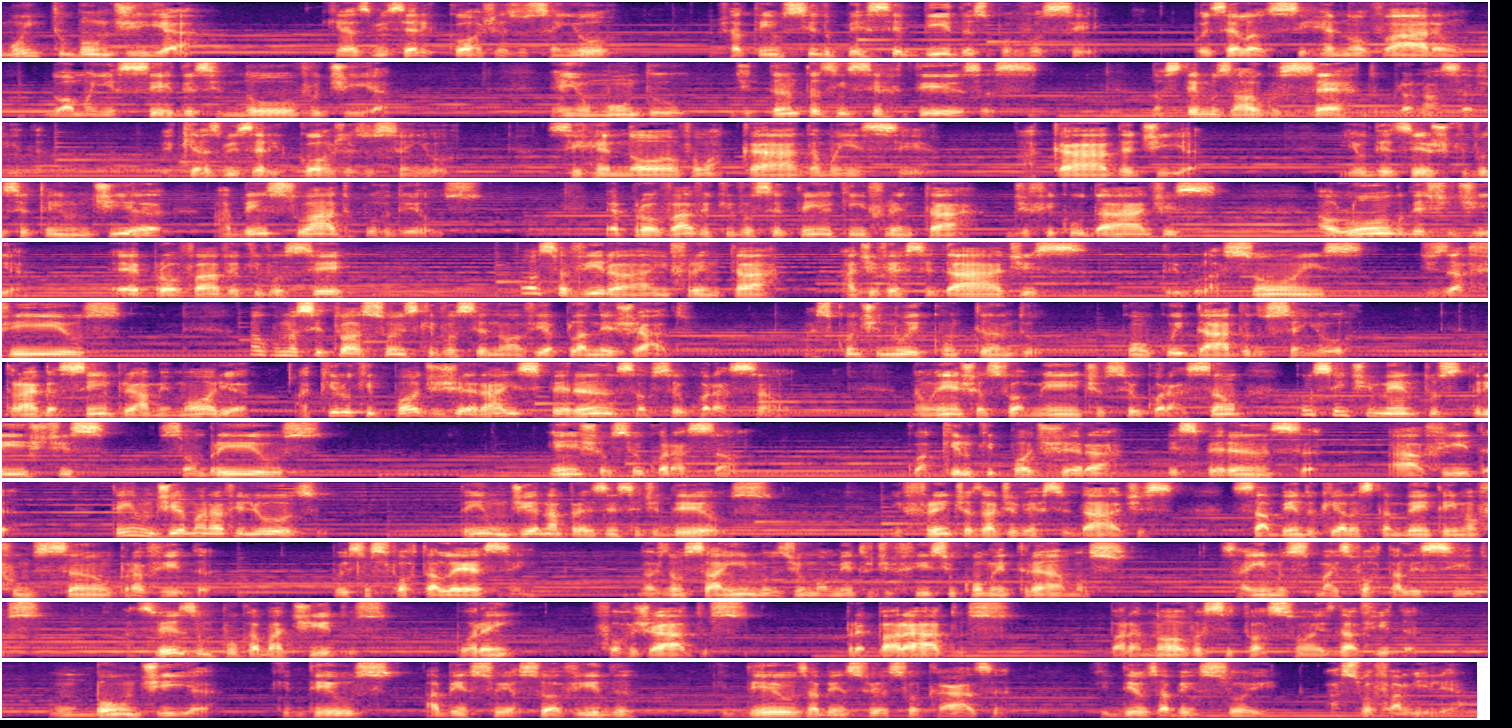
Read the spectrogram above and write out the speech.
Muito bom dia. Que as misericórdias do Senhor já tenham sido percebidas por você, pois elas se renovaram no amanhecer desse novo dia. Em um mundo de tantas incertezas, nós temos algo certo para a nossa vida. É que as misericórdias do Senhor se renovam a cada amanhecer, a cada dia. E eu desejo que você tenha um dia abençoado por Deus. É provável que você tenha que enfrentar dificuldades ao longo deste dia. É provável que você possa vir a enfrentar adversidades, tribulações, desafios, algumas situações que você não havia planejado. Mas continue contando com o cuidado do Senhor. Traga sempre à memória aquilo que pode gerar esperança ao seu coração. Não encha sua mente, o seu coração com sentimentos tristes, sombrios. Encha o seu coração com aquilo que pode gerar esperança à vida. Tenha um dia maravilhoso. Tenha um dia na presença de Deus. Enfrente as adversidades, sabendo que elas também têm uma função para a vida, pois nos fortalecem, nós não saímos de um momento difícil como entramos. Saímos mais fortalecidos, às vezes um pouco abatidos, porém forjados, preparados para novas situações da vida. Um bom dia, que Deus abençoe a sua vida, que Deus abençoe a sua casa, que Deus abençoe a sua família.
